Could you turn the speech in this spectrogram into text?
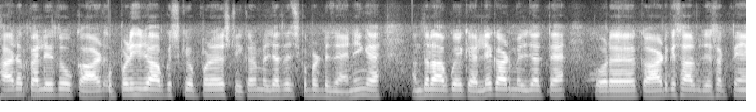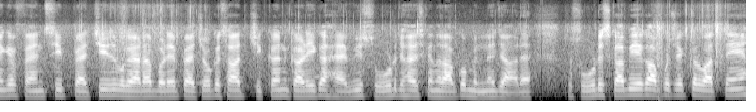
ہر پہلے تو کارڈ اوپر ہی جو آپ کو اس کے اوپر اسٹیکر مل جاتا ہے جس کے اوپر ڈیزائننگ ہے، اندر آپ کو ایک ایل اے کارڈ مل جاتا ہے۔ اور کارڈ کے ساتھ دیکھ سکتے ہیں کہ فینسی پیچز وغیرہ، بڑے پیچوں کے ساتھ چکن کڑی کا ہیوی سوٹ جو ہے اس کے اندر آپ کو ملنے جا رہا ہے۔ تو سوٹ اس کا بھی ایک آپ کو چیک کرواتے ہیں۔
